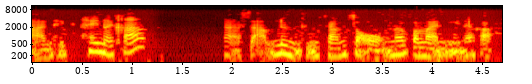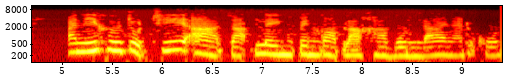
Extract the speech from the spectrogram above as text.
อ่านให้ให้หน่อยครับอ่า31ถึง32นะประมาณนี้นะคะ อันนี้คือจุดที่อาจจะเล็งเป็นกรอบราคาบนได้นะทุกคน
